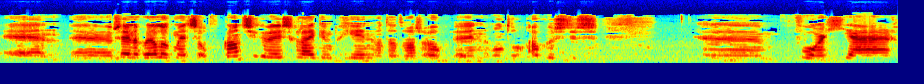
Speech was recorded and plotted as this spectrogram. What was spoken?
En uh, we zijn nog wel ook met ze op vakantie geweest gelijk in het begin. Want dat was ook in, rondom augustus uh, vorig jaar.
